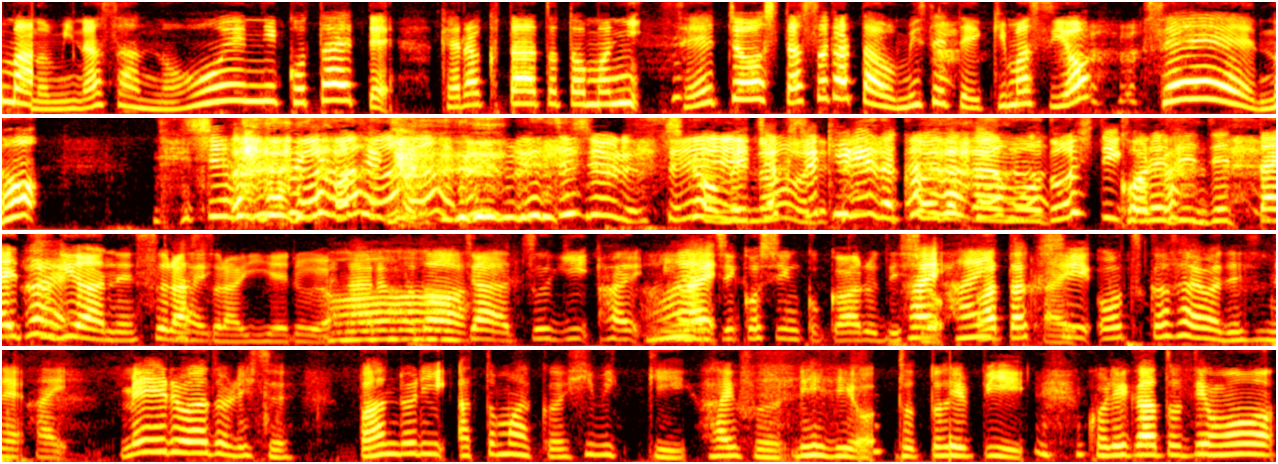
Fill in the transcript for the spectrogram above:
ーマーの皆さんの応援に応えてキャラクターとともに成長した姿を見せていきますよ。せーのシュールすぎませんかめっちゃシュールしかもめちゃくちゃ綺麗な声だからもうどうしていいかこれで絶対次はねスラスラ言えるよなるほど。じゃあ次。はい。みんなはい。自己申告あるでしょはい、はい。私、大塚さえはですねはい。メールアドレスバンドリーアットマーク響きハイフンレディオドット JP これがとても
